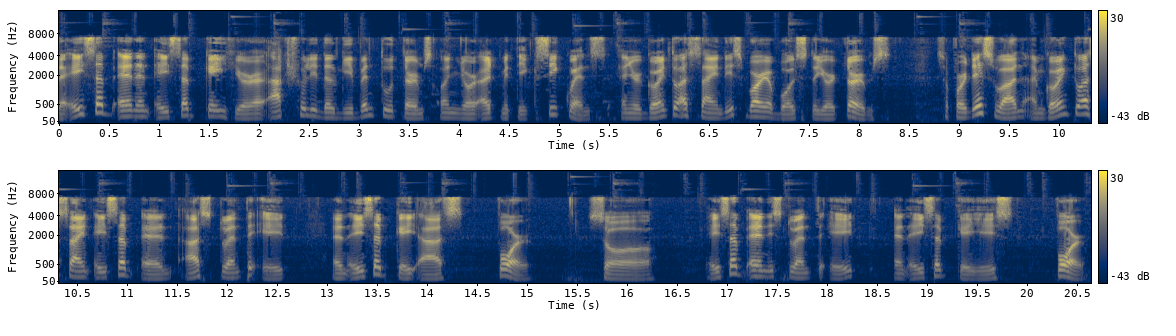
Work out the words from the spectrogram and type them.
The a sub n and a sub k here are actually the given two terms on your arithmetic sequence and you're going to assign these variables to your terms. So for this one, I'm going to assign a sub n as 28 and a sub k as 4. So a sub n is 28 and a sub k is 4.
